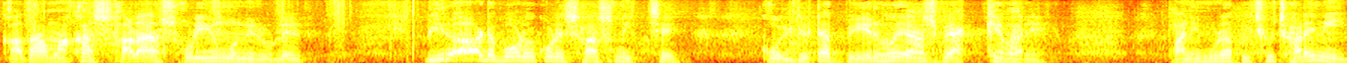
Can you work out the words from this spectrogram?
কাদা মাখা সারা শরীর মনিরুলের। বিরাট বড় করে শ্বাস নিচ্ছে। কলজেটা বের হয়ে আসবে এক্কেবারে। পানিমুড়া পিছু ছাড়েনি।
